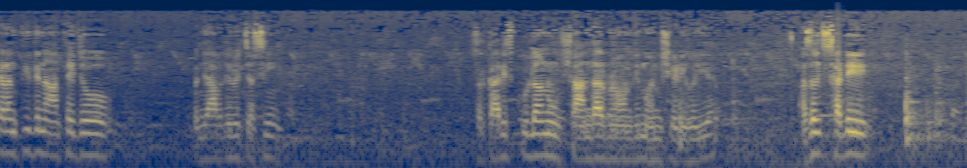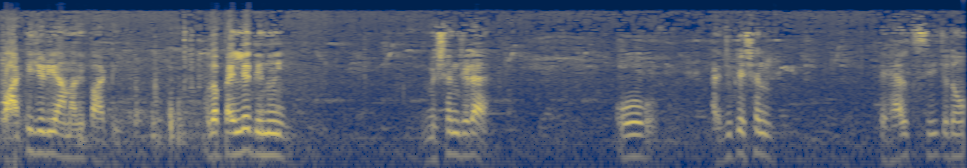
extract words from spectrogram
ਕ੍ਰਾਂਤੀ ਦੇ ਨਾਂ ਤੇ ਜੋ ਪੰਜਾਬ ਦੇ ਵਿੱਚ ਅਸੀਂ ਸਰਕਾਰੀ ਸਕੂਲਾਂ ਨੂੰ ਸ਼ਾਨਦਾਰ ਬਣਾਉਣ ਦੀ ਮੁਹਿੰਮ ਛੇੜੀ ਹੋਈ ਹੈ। ਅਸਲ 'ਚ ਸਾਡੀ ਪਾਰਟੀ ਜਿਹੜੀ ਆਮ ਆਦਮੀ ਪਾਰਟੀ, ਉਹਦਾ ਪਹਿਲੇ ਦਿਨੋਂ ਹੀ ਮਿਸ਼ਨ ਜਿਹੜਾ ਉਹ ਐਜੂਕੇਸ਼ਨ ਤੇ ਹੈਲਥ ਸੀ। ਜਦੋਂ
